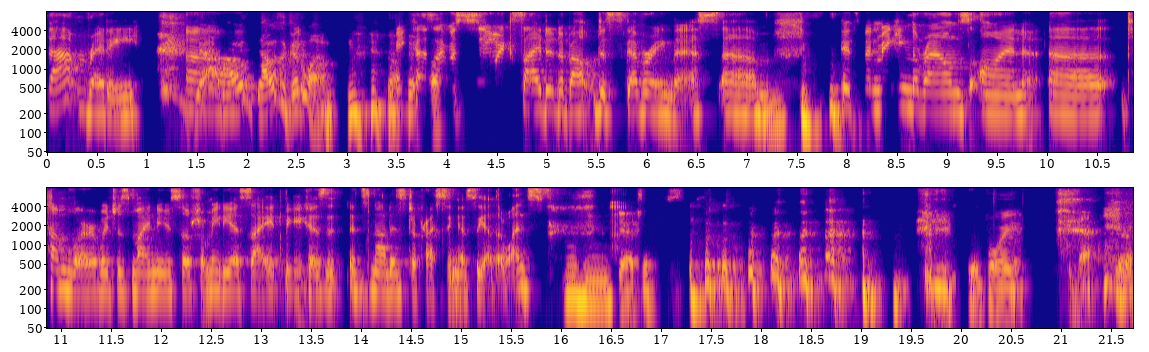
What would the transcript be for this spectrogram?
that ready. yeah, um, that was, that was a good one. because I was so excited about discovering this. Um, it's been making the rounds on uh, Tumblr, which is my new social media site, because it, it's not as depressing as the other ones. Mhm. Gotcha. Good point. Yeah. Yeah.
